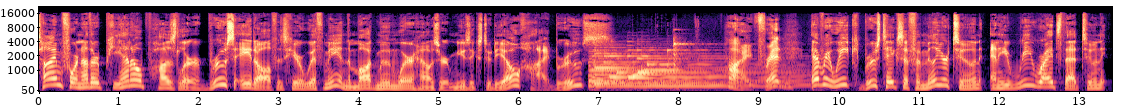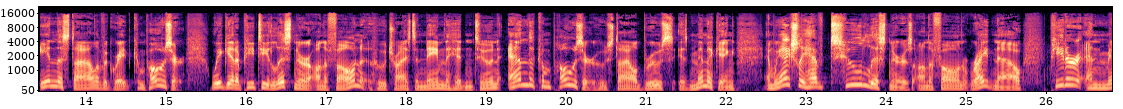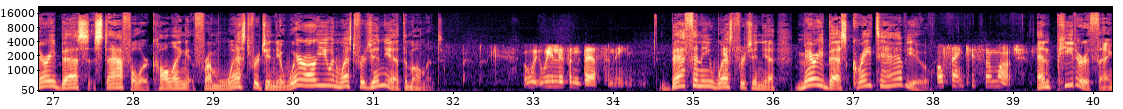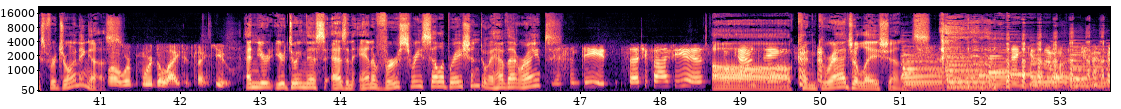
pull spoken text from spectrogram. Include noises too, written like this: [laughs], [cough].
Time for another piano puzzler. Bruce Adolphe is here with me in the Maud Moon Weyerhaeuser Music Studio. Hi, Bruce. Hi, Fred. Every week, Bruce takes a familiar tune and he rewrites that tune in the style of a great composer. We get a PT listener on the phone who tries to name the hidden tune and the composer whose style Bruce is mimicking. And we actually have two listeners on the phone right now. Peter and Mary Bess Staffel are calling from West Virginia. Where are you in West Virginia at the moment? We, we live in Bethany. Bethany, West Virginia. Mary Bess, great to have you. Well, thank you so much. And Peter, thanks for joining us. Well, we're, we're delighted. Thank you. And you're you're doing this as an anniversary celebration. Do I have that right? Yes, indeed. 35 years. Oh, counting. [laughs] congratulations! thank you so much. [laughs]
